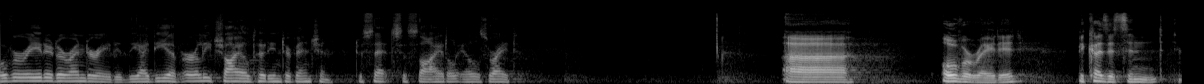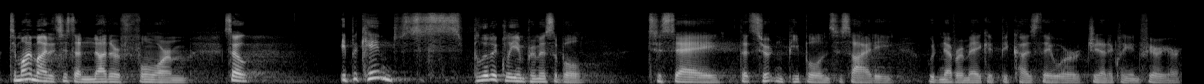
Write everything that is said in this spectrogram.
Overrated or underrated, the idea of early childhood intervention to set societal ills right? Uh, overrated because it's in, to my mind, it's just another form. So it became politically impermissible to say that certain people in society would never make it because they were genetically inferior.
